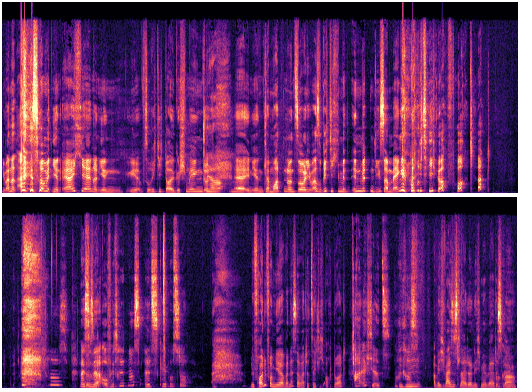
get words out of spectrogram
die waren dann alle so mit ihren Öhrchen und ihren, ihr- so richtig doll geschminkt und Ja. äh, in ihren Klamotten und so. Die war so richtig mit, inmitten dieser Menge richtig überfordert. Weißt Das du, wer da aufgetreten ist als K-Pop-Star? Eine Freundin von mir, Vanessa, war tatsächlich auch dort. Ach, echt jetzt? Ach, krass. Mhm, aber ich weiß es leider nicht mehr, wer das Okay. war.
